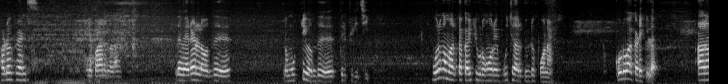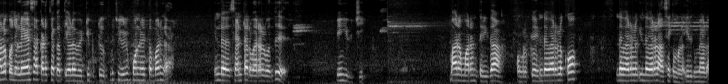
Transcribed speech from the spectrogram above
ஹலோ ஃப்ரெண்ட்ஸ் இங்கே பாருங்களேன். இந்த விரலில் வந்து இந்த முட்டி வந்து திருப்பிக்கிச்சு. முருங்கை மரத்தை கழிச்சு விடுங்க ஒரே பூச்சா இருக்குன்ட்டு போனேன். கொடுவா கிடைக்கல. அதனால் கொஞ்சம் லேசாக கிடைச்ச கத்தியால் வெட்டி விட்டு பிடிச்சி இழுப்போன்னு எடுத்த பாருங்க. இந்த சென்டர் விரல் வந்து வீங்கிடுச்சு. மரம் மரம்னு தெரியுதா? உங்களுக்கு இந்த விரலுக்கும் இந்த விரலுக்கு இந்த விரல் அசைக்க முடியல. இதுக்கு மேலே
